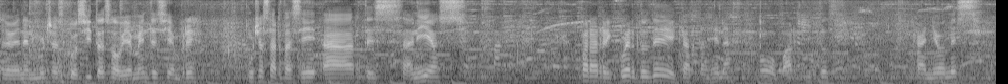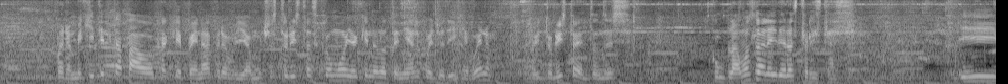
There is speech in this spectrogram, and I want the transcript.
se venden muchas cositas, obviamente siempre muchas artesanías para recuerdos de Cartagena, como barquitos, cañones. Bueno, me quité el tapaboca, qué pena, pero había muchos turistas como yo que no lo tenían, pues yo dije, bueno, soy turista, entonces cumplamos la ley de los turistas. Y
